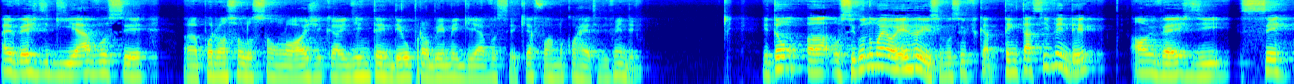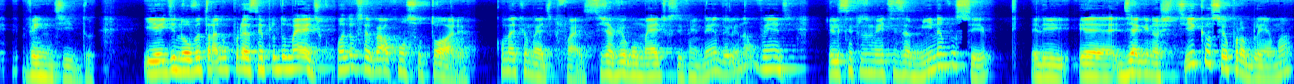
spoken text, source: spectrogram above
ao invés de guiar você uh, por uma solução lógica e de entender o problema e guiar você, que é a forma correta de vender. Então, uh, o segundo maior erro é isso: você ficar, tentar se vender ao invés de ser vendido. E aí, de novo, eu trago por exemplo do médico. Quando você vai ao consultório, como é que o médico faz? Você já viu algum médico se vendendo? Ele não vende. Ele simplesmente examina você, ele é, diagnostica o seu problema,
